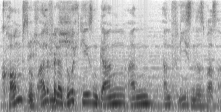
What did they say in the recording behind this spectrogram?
kommst auf alle Fälle Richtig. durch diesen Gang an, an fließendes Wasser.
